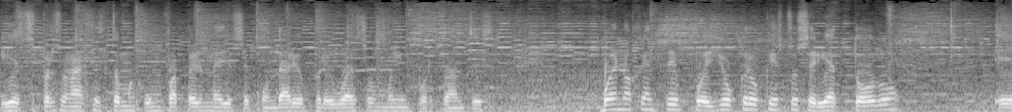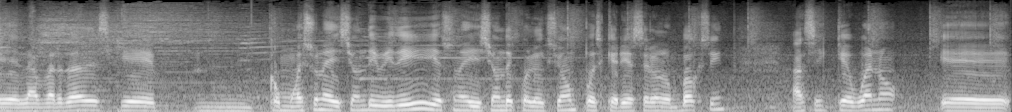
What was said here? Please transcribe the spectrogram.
Y estos personajes toman como un papel medio secundario, pero igual son muy importantes. Bueno gente, pues yo creo que esto sería todo. Eh, la verdad es que mm, como es una edición DVD y es una edición de colección, pues quería hacer el unboxing. Así que bueno, eh,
